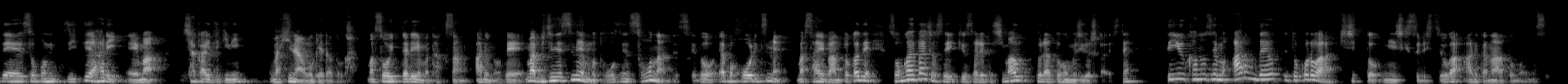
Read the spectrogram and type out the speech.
で、そこについて、やはり、えーまあ、社会的に、まあ、非難を受けたとか、まあ、そういった例もたくさんあるので、まあ、ビジネス面も当然そうなんですけど、やっぱ法律面、まあ、裁判とかで損害賠償請求されてしまうプラットフォーム事業者がですね、っていう可能性もあるんだよってところは、きちっと認識する必要があるかなと思います。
